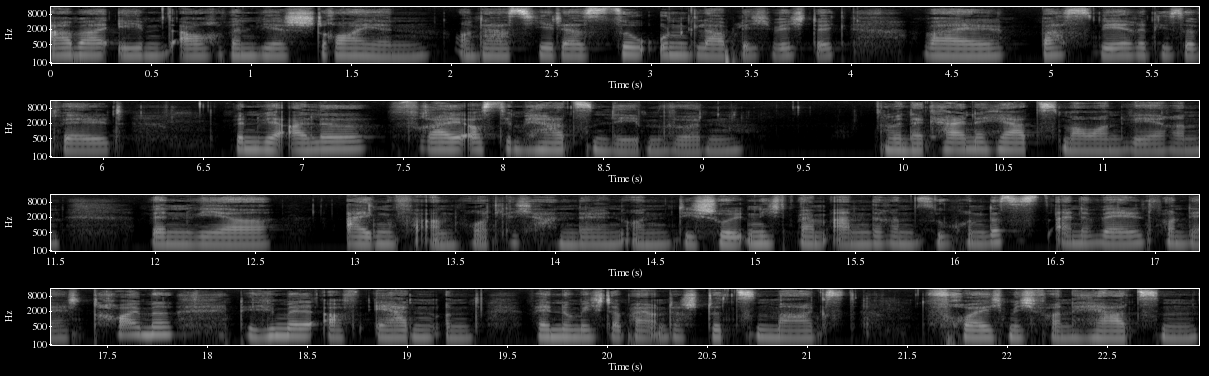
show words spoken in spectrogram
aber eben auch, wenn wir streuen. Und da ist jeder so unglaublich wichtig, weil was wäre diese Welt, wenn wir alle frei aus dem Herzen leben würden? Wenn da keine Herzmauern wären, wenn wir eigenverantwortlich handeln und die Schuld nicht beim anderen suchen. Das ist eine Welt, von der ich träume, der Himmel auf Erden. Und wenn du mich dabei unterstützen magst, freue ich mich von Herzen.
